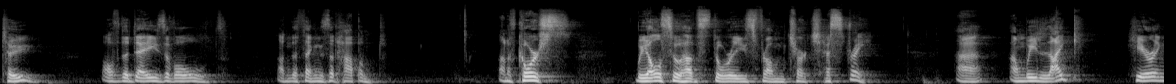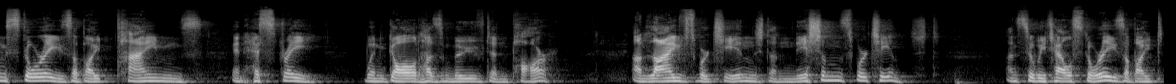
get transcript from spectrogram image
too of the days of old and the things that happened. And of course, we also have stories from church history. Uh, and we like hearing stories about times in history when God has moved in power and lives were changed and nations were changed. And so we tell stories about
